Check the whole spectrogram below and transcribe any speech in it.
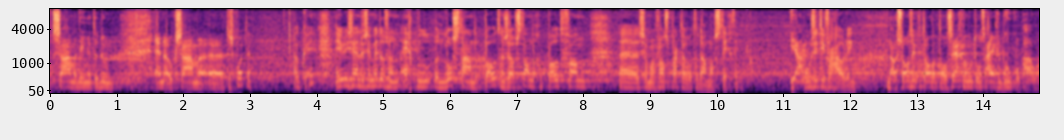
samen dingen te doen en ook samen te sporten. Oké, okay. en jullie zijn dus inmiddels een echt een losstaande poot, een zelfstandige poot van, zeg maar van Sparta Rotterdam als stichting. Ja. Hoe zit die verhouding? Nou, zoals ik het altijd al zeg, we moeten ons eigen broek ophouden.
